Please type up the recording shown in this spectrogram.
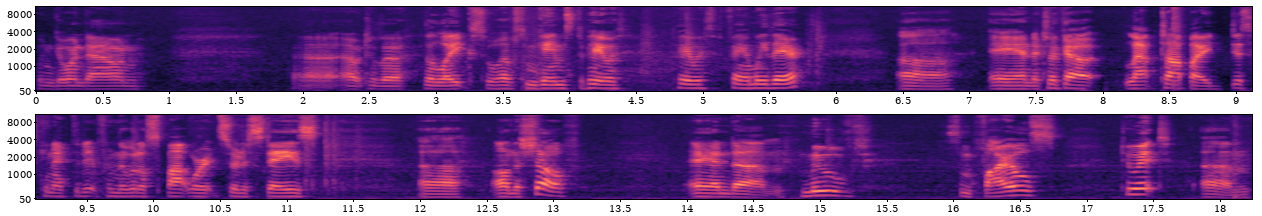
when going down uh, out to the, the lake. So we'll have some games to play with play with family there. Uh, and I took out laptop. I disconnected it from the little spot where it sort of stays uh, on the shelf, and um, moved some files to it. Um,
